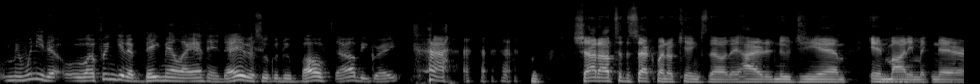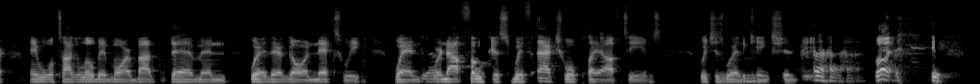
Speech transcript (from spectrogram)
I mean, we need to. If we can get a big man like Anthony Davis who could do both, that would be great. Shout out to the Sacramento Kings, though. They hired a new GM in mm-hmm. McNair. Maybe we'll talk a little bit more about them and where they're going next week when yep. we're not focused with actual playoff teams, which is where mm-hmm. the Kings should be. but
